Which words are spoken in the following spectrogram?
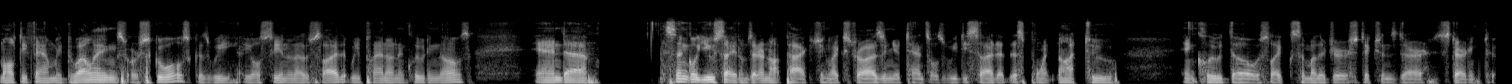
multifamily dwellings or schools, because we you'll see in another slide that we plan on including those, and uh, single-use items that are not packaging like straws and utensils. We decide at this point not to include those, like some other jurisdictions are starting to.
